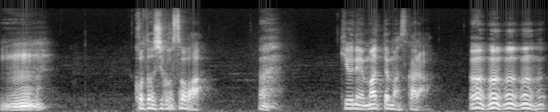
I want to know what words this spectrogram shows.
うん。今年こそは。うん。9年待ってますから。うんうんうんうんうん。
